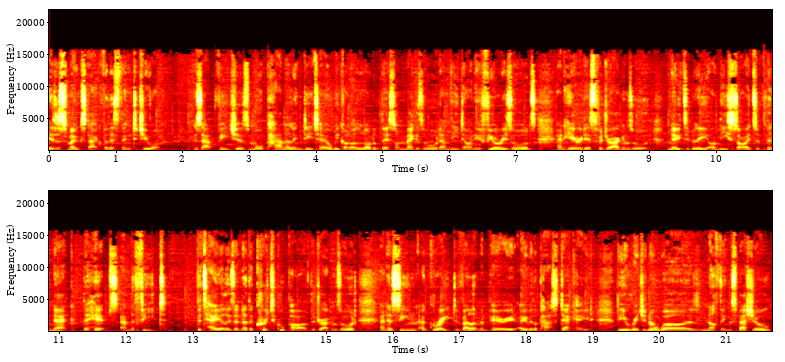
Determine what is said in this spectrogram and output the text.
is a smokestack for this thing to chew on. Zap features more paneling detail, we got a lot of this on Megazord and the Dino Fury Zords, and here it is for Dragonzord, notably on the sides of the neck, the hips, and the feet. The tail is another critical part of the Dragonzord and has seen a great development period over the past decade. The original was nothing special,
